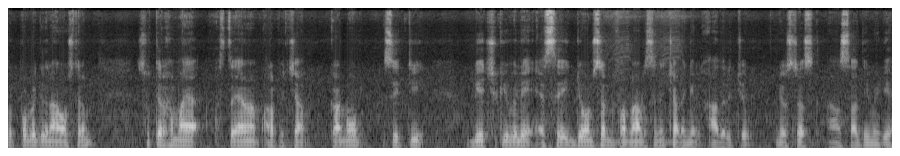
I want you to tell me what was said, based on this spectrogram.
റിപ്പബ്ലിക് ദിനാഘോഷത്തിനും സുത്യർഹമായ സ്ഥാനം അർപ്പിച്ച കണ്ണൂർ സിറ്റി ഡി എച്ച് ക്യുവിലെ എസ് ഐ ജോൺസൺ ഫെർണാണ്ടസിനെ ചടങ്ങിൽ ആദരിച്ചു. News desk Azadi media.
